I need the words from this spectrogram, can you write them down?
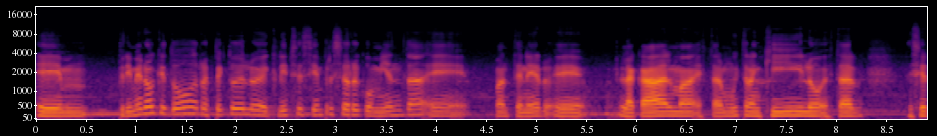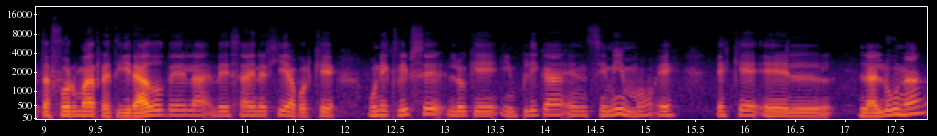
Em, primero que todo, respecto de los eclipses, siempre se recomienda eh, mantener eh, la calma, estar muy tranquilo, estar de cierta forma retirado de, de esa energía, porque un eclipse lo que implica en sí mismo es, es que el, la luna,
